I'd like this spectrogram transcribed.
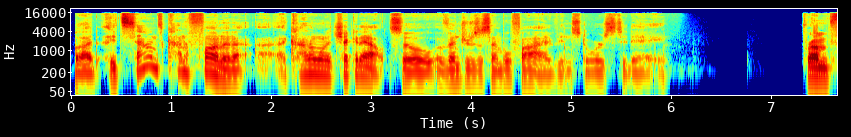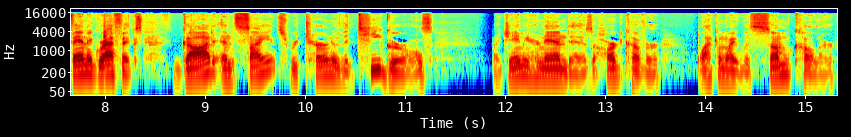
But it sounds kind of fun, and I, I kind of want to check it out. So, Avengers Assemble 5 in stores today. From Fantagraphics, God and Science Return of the T Girls by Jamie Hernandez, a hardcover, black and white with some color,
